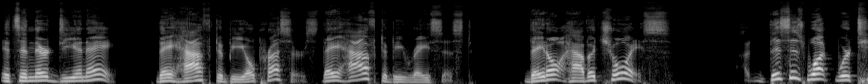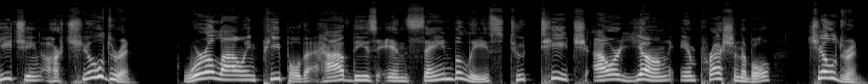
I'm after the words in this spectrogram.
It's in their DNA. They have to be oppressors. They have to be racist. They don't have a choice. This is what we're teaching our children. We're allowing people that have these insane beliefs to teach our young, impressionable children.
